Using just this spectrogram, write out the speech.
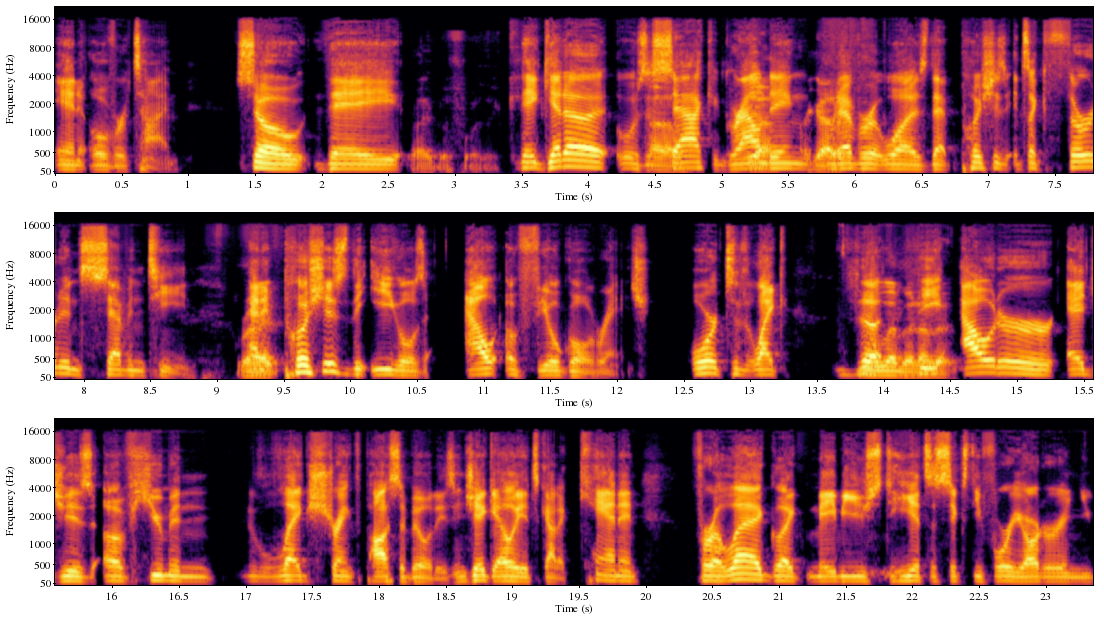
in overtime. So they Right before the kick. they get a what was a Oh, sack, a grounding, I got it. whatever it was that pushes. It's like third and seventeen, right. and it pushes the Eagles out of field goal range or to like the The the outer edges of human leg strength possibilities. And Jake Elliott's got a cannon for a leg. Like maybe you he hits a 64 yarder and you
